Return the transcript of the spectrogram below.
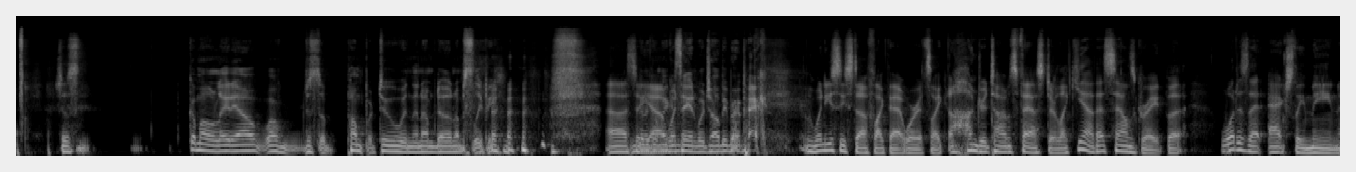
Just come on, lady. I'll, I'll just a pump or two, and then I'm done. I'm sleepy. Uh, so yeah, make when, a sandwich. I'll be right back. when you see stuff like that where it's like a hundred times faster, like yeah, that sounds great, but what does that actually mean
